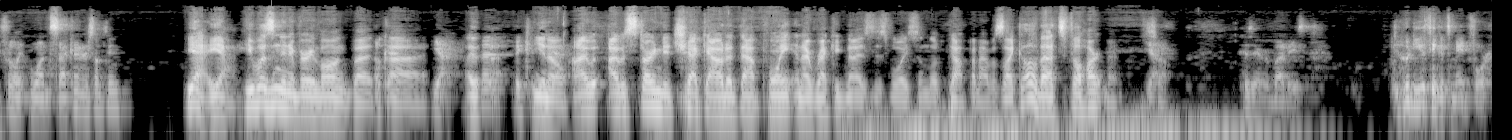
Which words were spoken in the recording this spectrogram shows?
For like one second or something? Yeah, yeah. He wasn't in it very long, but Okay. uh Yeah. That- that could- you know, yeah. I, I was starting to check out at that point and I recognized his voice and looked up and I was like, "Oh, that's Phil Hartman." Yeah. So- Because everybody's. Who do you think it's made for?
